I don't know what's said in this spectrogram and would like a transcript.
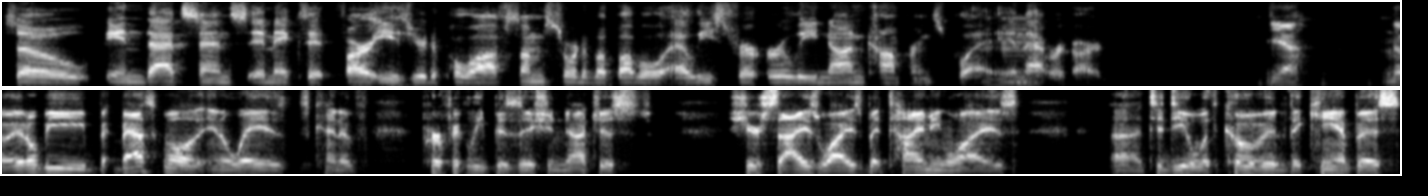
So, in that sense, it makes it far easier to pull off some sort of a bubble, at least for early non conference play mm-hmm. in that regard. Yeah, no, it'll be basketball in a way is kind of perfectly positioned, not just sheer size wise, but timing wise, uh, to deal with COVID, the campus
